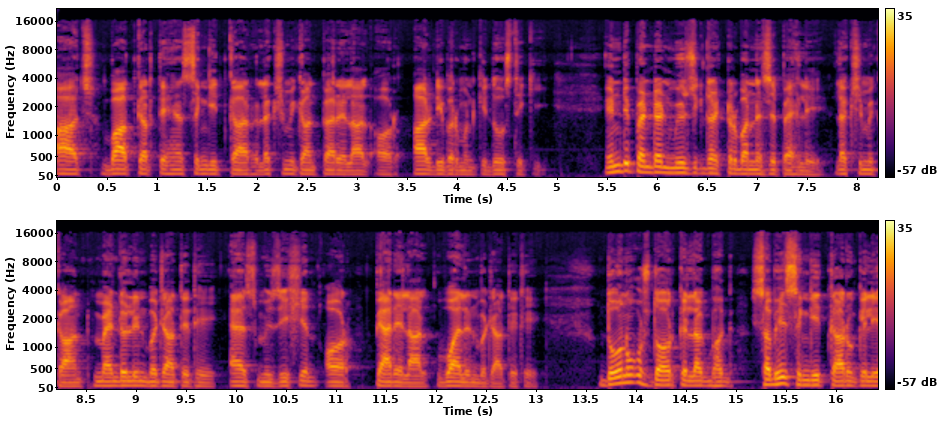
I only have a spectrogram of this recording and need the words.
आज बात करते हैं संगीतकार लक्ष्मीकांत प्यारेलाल और आर डी बर्मन की दोस्ती की। इंडिपेंडेंट म्यूज़िक डायरेक्टर बनने से पहले लक्ष्मीकांत मैंडोलिन बजाते थे एज म्यूजिशियन और प्यारेलाल वायलिन बजाते थे। दोनों उस दौर के लगभग सभी संगीतकारों के लिए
